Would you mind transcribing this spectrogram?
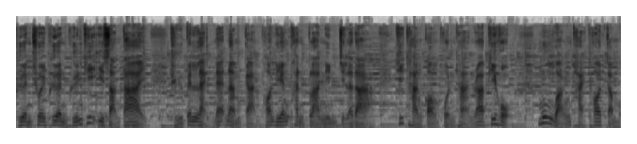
เพื่อนช่วยเพื่อนพื้นที่อีสานใต้ ถือเป็นแหล่งแนะนำการเพาะเลี้ยงพันธุ์ปลานิลจิรดา ที่ทางกองพลฐานราบที่ 6 มุ่งหวังถ่ายทอดกรรม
